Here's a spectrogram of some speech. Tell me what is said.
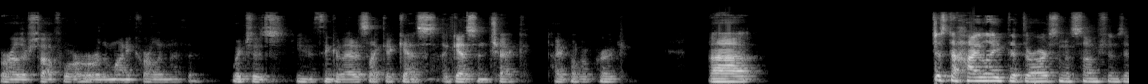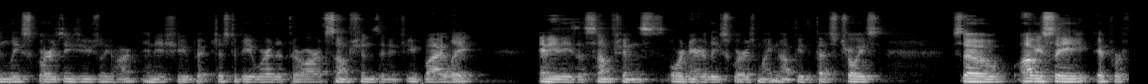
or other software or the Monte Carlo method, which is, you know, think of that as like a guess, a guess and check type of approach. Uh, just to highlight that there are some assumptions in least squares, these usually aren't an issue, but just to be aware that there are assumptions. And if you violate any of these assumptions, ordinary least squares might not be the best choice. So obviously, if we're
